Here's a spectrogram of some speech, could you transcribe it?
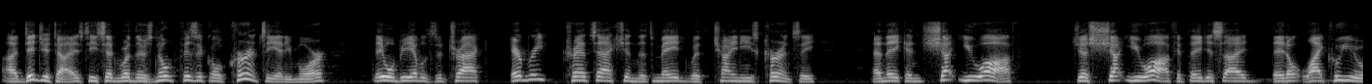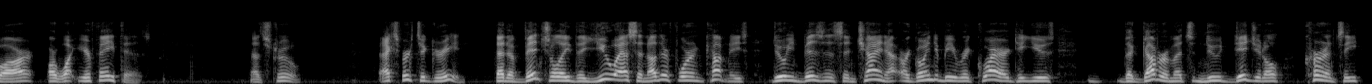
Uh, digitized. He said where there's no physical currency anymore, they will be able to track every transaction that's made with Chinese currency, and they can shut you off, just shut you off if they decide they don't like who you are or what your faith is. That's true. Experts agree that eventually the U.S. and other foreign companies doing business in China are going to be required to use the government's new digital currency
